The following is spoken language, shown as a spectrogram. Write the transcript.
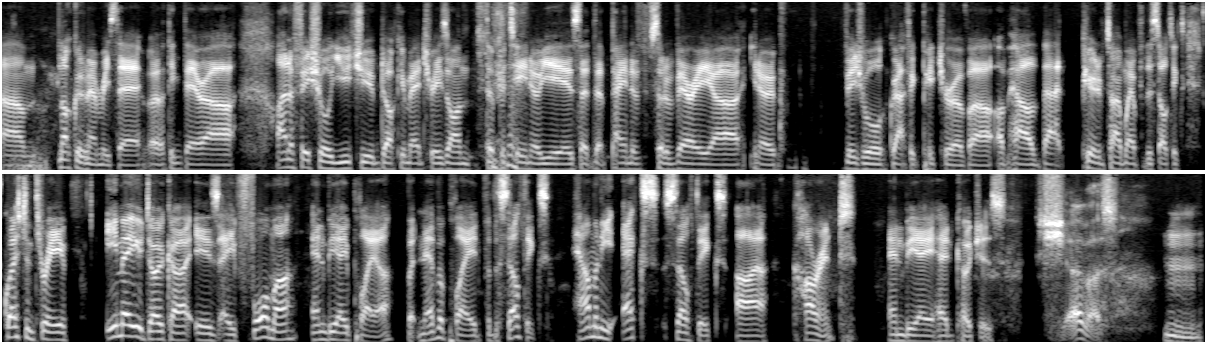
Um, not good memories there. I think there are unofficial YouTube documentaries on the Pitino years that, that paint a sort of very, uh, you know, visual graphic picture of uh, of how that period of time went for the Celtics. Question three: Ime Udoka is a former NBA player, but never played for the Celtics. How many ex Celtics are current NBA head coaches? Shivers. Hmm.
